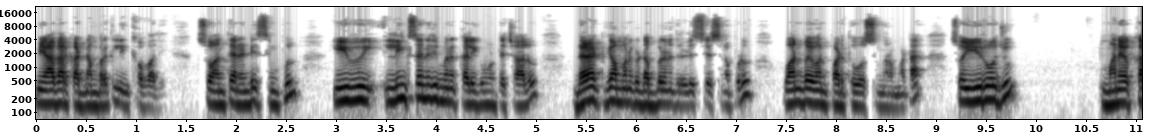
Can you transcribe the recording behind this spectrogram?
మీ ఆధార్ కార్డ్ నెంబర్కి లింక్ అవ్వాలి. సో అంతేనండి సింపుల్. ఇవి లింక్స్ అనేది మనకు కలిగి ఉంటే చాలు. డైరెక్ట్గా మనకు డబ్బులు అనేది రిలీజ్ చేసినప్పుడు వన్ బై వన్ పడుతూ వస్తుందన్నమాట. సో ఈరోజు మన యొక్క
